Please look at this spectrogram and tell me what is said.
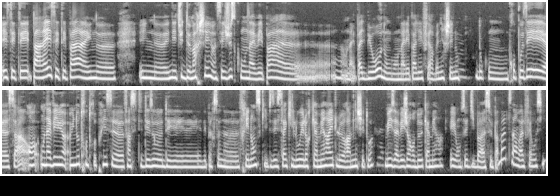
Et c'était pareil, c'était pas une, une, une étude de marché. Hein. C'est juste qu'on n'avait pas on n'avait pas de bureau, donc on n'allait pas les faire venir chez nous. Mm. Donc on proposait euh, ça. On avait une autre entreprise, euh, enfin c'était des, des, des personnes euh, freelance qui faisaient ça, qui louaient leur caméra et te le ramenaient chez toi. Mais ils avaient genre deux caméras. Et on s'est dit bah c'est pas mal ça, on va le faire aussi.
